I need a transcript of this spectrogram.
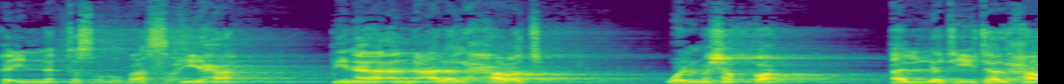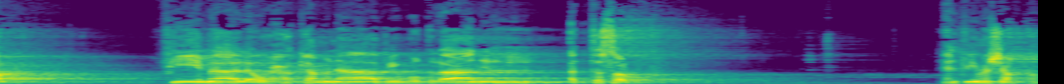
فإن التصرفات صحيحة بناء على الحرج والمشقة التي تلحق فيما لو حكمنا ببطلان التصرف. يعني في مشقة.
